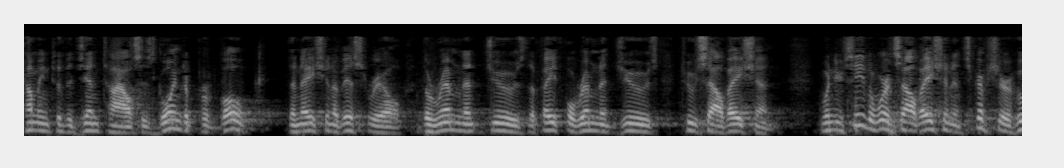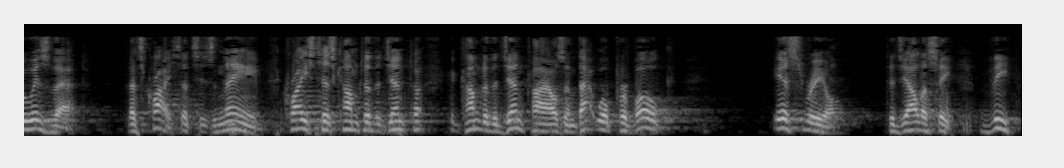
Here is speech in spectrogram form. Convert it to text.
coming to the Gentiles is going to provoke the nation of Israel, the remnant Jews, the faithful remnant Jews to salvation. When you see the word salvation in scripture, who is that? That's Christ. That's His name. Christ has come to the Genti- come to the Gentiles and that will provoke Israel to jealousy. The,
